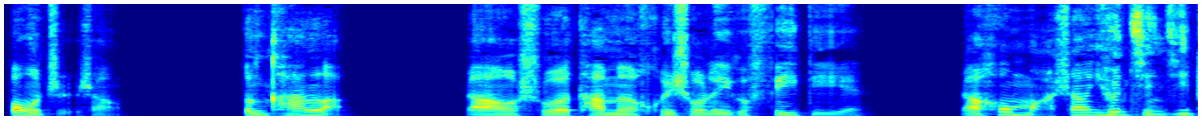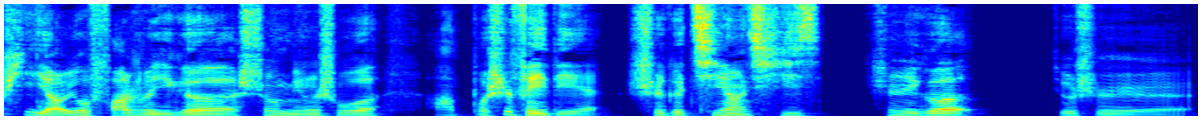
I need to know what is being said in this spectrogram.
报纸上登刊了。然后说他们回收了一个飞碟，然后马上又紧急辟谣，又发出一个声明说啊，不是飞碟，是个气象气，是一个就是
